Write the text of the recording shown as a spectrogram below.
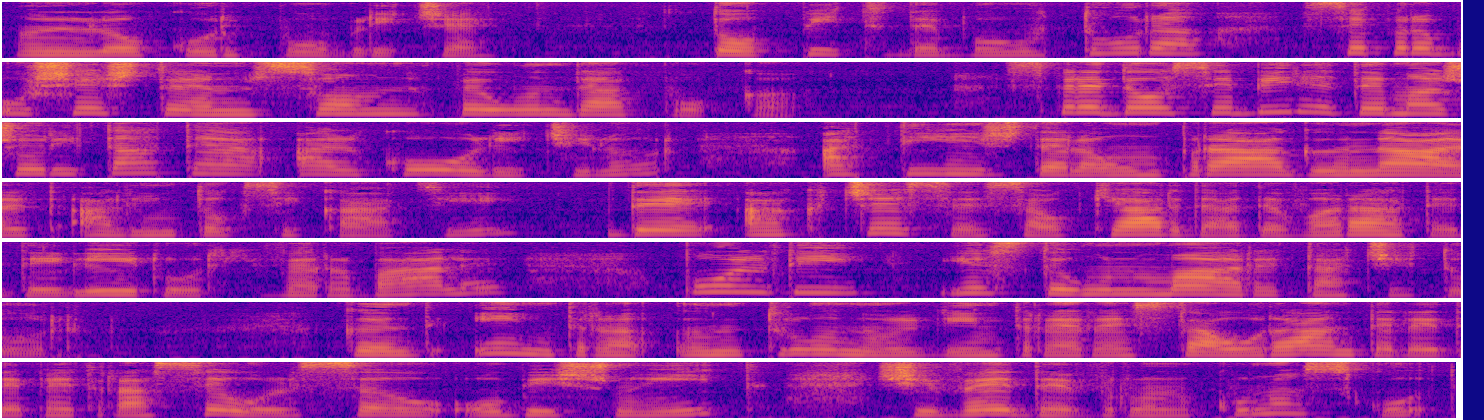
în locuri publice. Topit de băutură, se prăbușește în somn pe unde apucă. Spre deosebire de majoritatea alcoolicilor, atinși de la un prag înalt al intoxicației, de accese sau chiar de adevărate deliruri verbale, Poldi este un mare taciturn. Când intră într-unul dintre restaurantele de pe traseul său obișnuit și vede vreun cunoscut,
